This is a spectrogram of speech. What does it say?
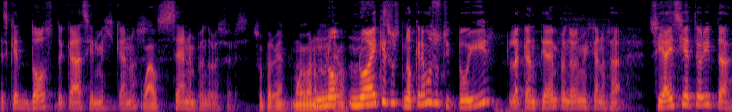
es que dos de cada 100 mexicanos Wow. sean emprendedores sociales. Súper bien. Muy buen No, objetivo. no, hay que no queremos sustituir la cantidad de emprendedores mexicanos. O sea, si hay siete ahorita,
